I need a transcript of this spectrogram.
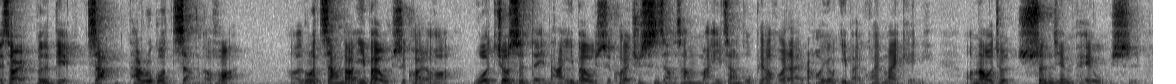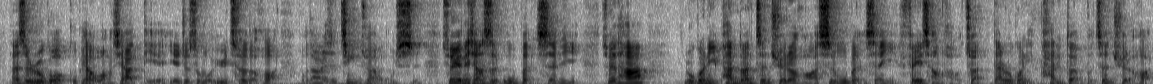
，sorry，不是跌涨。它如果涨的话，啊，如果涨到一百五十块的话，我就是得拿一百五十块去市场上买一张股票回来，然后用一百块卖给你。哦，那我就瞬间赔五十，但是如果股票往下跌，也就是我预测的话，我当然是净赚五十，所以有点像是无本生意。所以它如果你判断正确的话，是无本生意，非常好赚；但如果你判断不正确的话，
